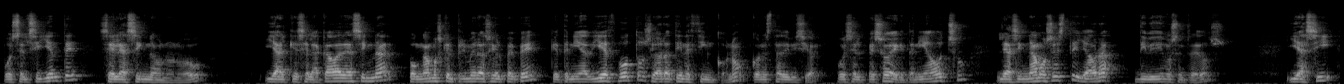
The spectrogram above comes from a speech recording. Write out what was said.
Pues el siguiente se le asigna uno nuevo. Y al que se le acaba de asignar, pongamos que el primero ha sido el PP, que tenía 10 votos y ahora tiene 5, ¿no? Con esta división. Pues el PSOE, que tenía 8, le asignamos este y ahora dividimos entre dos. Y así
